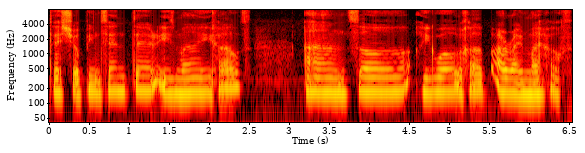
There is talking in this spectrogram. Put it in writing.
the shopping center is my house and so I will have arrived my house.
